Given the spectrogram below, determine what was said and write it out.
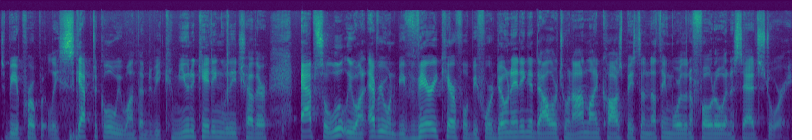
to be appropriately skeptical. We want them to be communicating with each other. Absolutely want everyone to be very careful before donating a dollar to an online cause based on nothing more than a photo and a sad story.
